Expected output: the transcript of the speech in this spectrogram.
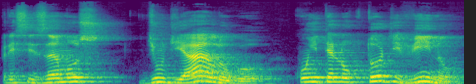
precisamos de um diálogo com o interlocutor divino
